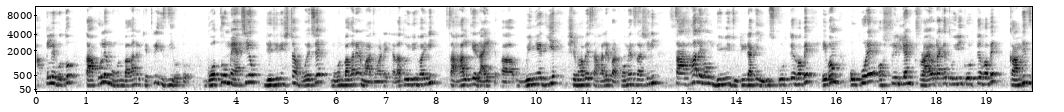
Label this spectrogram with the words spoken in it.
থাকলে হতো, তাহলে মোহনবাগানের ক্ষেত্রে ইজি হতো। গত ম্যাচেও যে জিনিসটা হয়েছে, মোহনবাগানের মাঝমাঠে খেলা তৈরি হয়নি। সাহালকে রাইট উইংয়ে দিয়ে সেভাবে সাহালের পারফরমেন্স আসেনি। সাহাল এবং দিমি জুটিটাকে ইউজ করতে হবে এবং ওপরে অস্ট্রেলিয়ান ট্রায়োটাকে তৈরি করতে হবে। কামিন্স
